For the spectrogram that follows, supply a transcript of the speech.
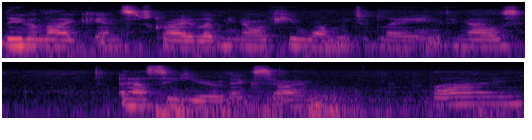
Leave a like and subscribe. Let me know if you want me to play anything else. And I'll see you next time. Bye.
